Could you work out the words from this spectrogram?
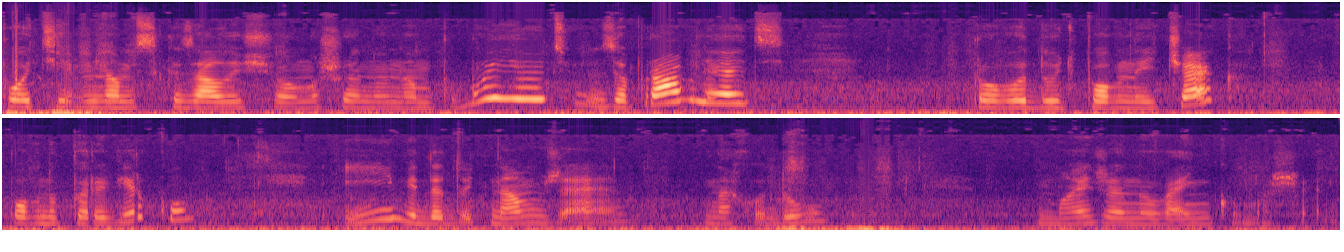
Потім нам сказали, що машину нам помиють, заправлять, проведуть повний чек, повну перевірку і віддадуть нам вже на ходу майже новеньку машину.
